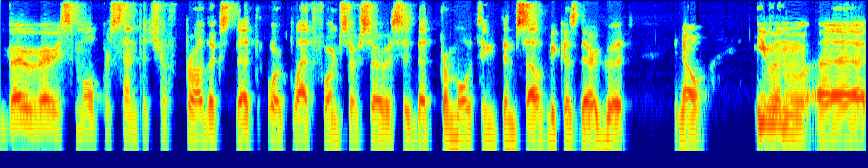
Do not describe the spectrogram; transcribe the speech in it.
very very small percentage of products that or platforms or services that promoting themselves because they're good you know? Even uh,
